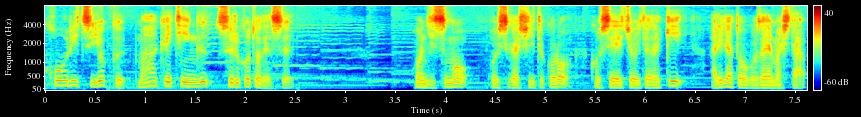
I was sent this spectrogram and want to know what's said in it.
効率よくマーケティングすることです。本日もお忙しいところご清聴いただきありがとうございました。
